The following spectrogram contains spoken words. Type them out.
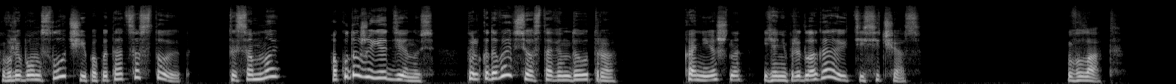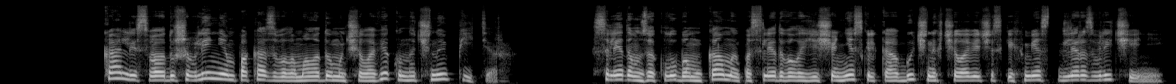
«В любом случае попытаться стоит. Ты со мной? А куда же я денусь? Только давай все оставим до утра. «Конечно, я не предлагаю идти сейчас». Влад. Калли с воодушевлением показывала молодому человеку ночной Питер. Следом за клубом Камы последовало еще несколько обычных человеческих мест для развлечений.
